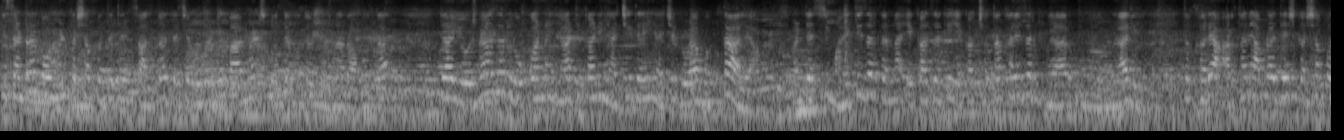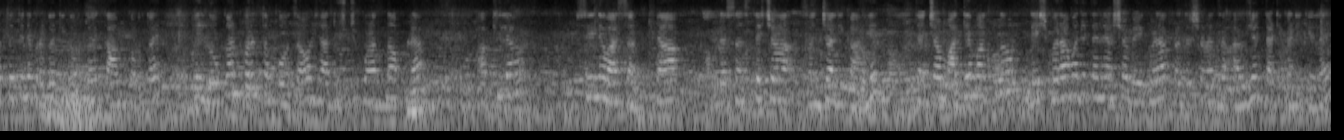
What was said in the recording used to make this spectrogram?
की सेंट्रल गव्हर्नमेंट कशा पद्धतीने चालतं त्याचे विविध डिपार्टमेंट्स कोणत्या कोणत्या योजना राबवतात त्या योजना जर लोकांना ह्या ठिकाणी ह्याची द्यायची ह्याची डोळा बघता आल्या आणि त्याची माहिती जर त्यांना एका जागी एका छताखाली जर मिळाली तर खऱ्या अर्थाने आपला देश कशा पद्धतीने प्रगती करतोय काम करतोय हे लोकांपर्यंत पोहोच पोहोचावं ह्या दृष्टिकोनातनं आपल्या अखिल श्रीनिवासन ह्या आपल्या संस्थेच्या संचालिका आहेत. त्यांच्या माध्यमातून देशभरामध्ये त्यांनी अशा वेगवेगळ्या प्रदर्शनाचं आयोजन त्या ठिकाणी केलं आहे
